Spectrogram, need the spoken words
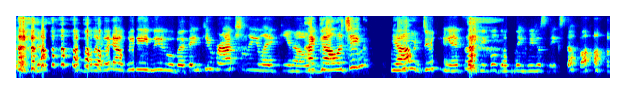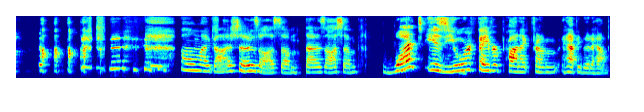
we're like oh yeah we knew but thank you for actually like you know Acknowledging. Yeah. you doing it so people don't think we just make stuff up Oh my gosh, that is awesome. That is awesome. What is your favorite product from Happy Buddha Hemp?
